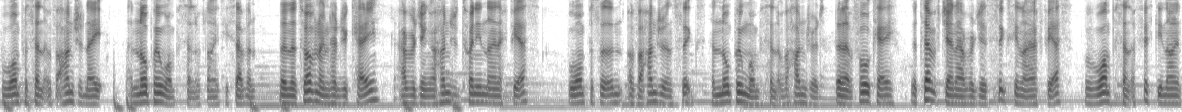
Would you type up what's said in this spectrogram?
for 1% of 108 and 0.1% of 97. Then the 12900K, averaging 129 FPS, 1% of 106 and 0.1% of 100. Then at 4K, the 10th gen averages 69 FPS with 1% of 59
